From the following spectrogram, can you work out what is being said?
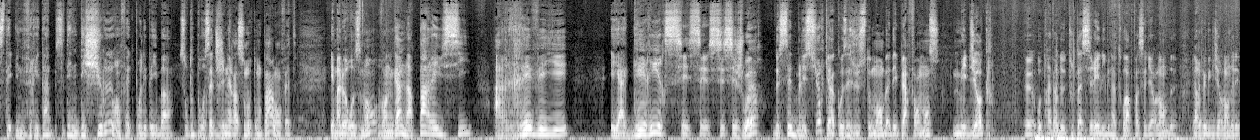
c'était une véritable, c'était une déchirure en fait pour les Pays-Bas, surtout pour cette génération dont on parle en fait. Et malheureusement, Van Gaal n'a pas réussi à réveiller et à guérir ces, joueurs de cette blessure qui a causé justement bah, des performances médiocres euh, au travers de toute la série éliminatoire face à l'Irlande, la République d'Irlande et,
